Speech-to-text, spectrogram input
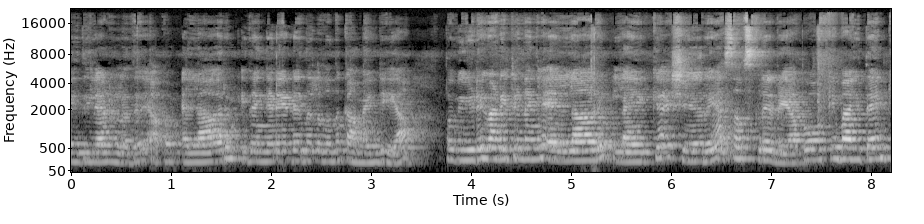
രീതിയിലാണുള്ളത്. അപ്പം എല്ലാവരും ഇത് എങ്ങനെയുണ്ട് എന്നുള്ളതൊന്ന് കമന്റ് ചെയ്യുക അപ്പോൾ വീഡിയോ കണ്ടിട്ടുണ്ടെങ്കിൽ എല്ലാവരും ലൈക്ക് ഷെയർ ചെയ്യുക സബ്സ്ക്രൈബ് ചെയ്യുക. അപ്പോൾ ഓക്കെ ബൈ താങ്ക്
